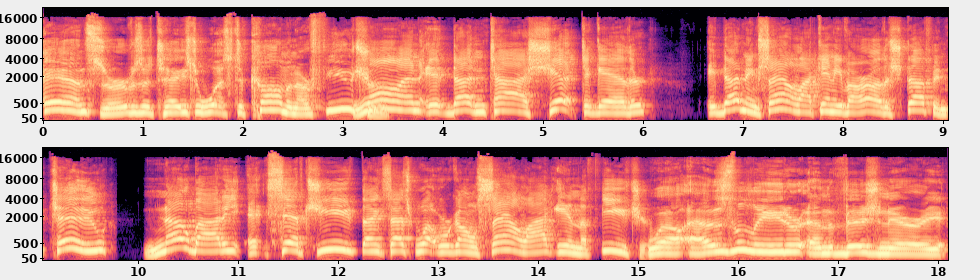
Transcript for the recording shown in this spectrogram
and serve as a taste of what's to come in our future. One, it doesn't tie shit together. It doesn't even sound like any of our other stuff. And two, nobody except you thinks that's what we're going to sound like in the future. Well, as the leader and the visionary,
